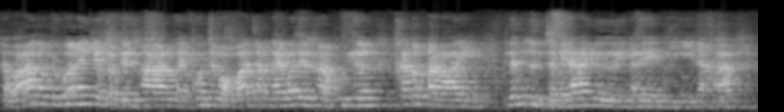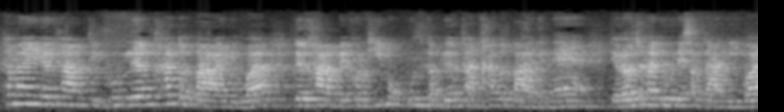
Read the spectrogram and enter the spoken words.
แต่ว่าเรารู้อะไรเกี่ยวกับเดินทางหลายคนจะบอกว่าจำได้ว่าเดินทางพูดเรื่องฆ่าตัวตาย เรื่องอื่นจะไม่ได้เลยอะไรอย่างนี้นะคะทำไมเดินทางถึงพูดเรื่องฆ่าตัวตายหรือว่าเดินทางเป็นคนที่หมกมุ่นกับเรื่องการฆ่าตัวตายกันแน่ เดี๋ยวเราจะมาดูในสัปดาห์นี้ว่า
